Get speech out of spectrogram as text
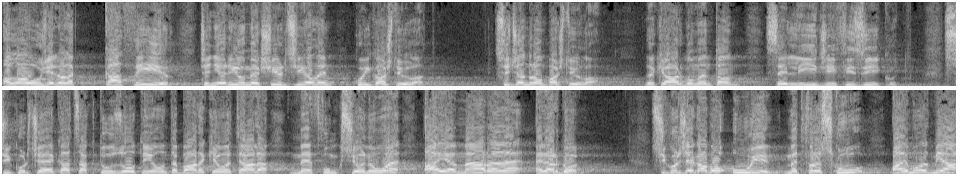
Allahu xhelle ve ala ka thirr që njeriu me kshyr qiellin ku i ka shtyllat. Si qëndron pa shtylla? Dhe kjo argumenton se ligji i fizikut, sikur që e ka caktu Zoti jonë tebareke ve teala me funksionue, ai e merr edhe e largon. Sikur që e ka bo ujin me të fresku Ai mundet me ia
